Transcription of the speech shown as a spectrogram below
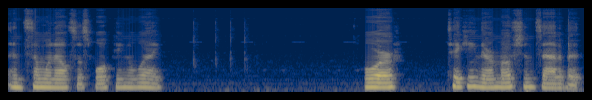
and someone else is walking away or taking their emotions out of it.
